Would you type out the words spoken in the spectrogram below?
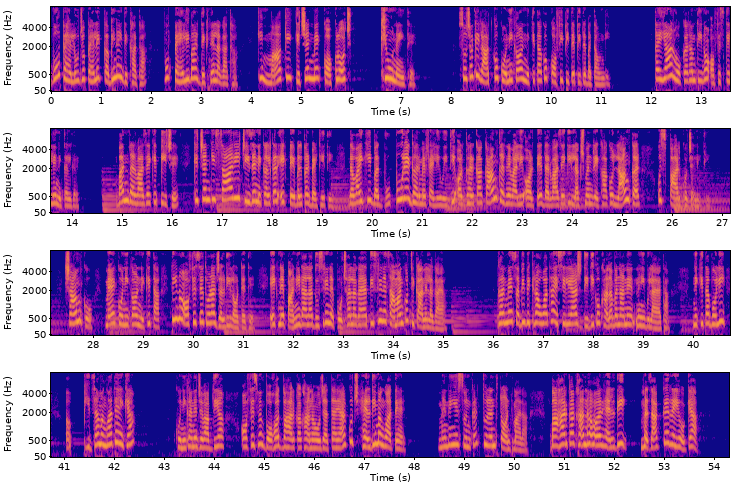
वो पहलू जो पहले कभी नहीं दिखा था, वो पहली बार दिखने लगा था कि माँ के किचन में कॉकरोच क्यों नहीं थे। सोचा कि रात को कोनिका और निकिता को कॉफ़ी पीते पीते बताऊँगी। तैयार होकर हम तीनों ऑफ़िस के लिए निकल गए। बंद दरवाजे के पीछे किचन की सारी चीज़ें निकलकर एक टेबल पर बैठी थी। दवाई की बदबू पूरे घर में फैली हुई थी और घर का काम करने वाली औरतें दरवाजे की लक्ष्मण रेखा को लांग कर उस पार को चली थी। शाम को मैं, कोनिका और निकिता तीनों ऑफ़िस से थोड़ा जल्दी लौटे थे। एक ने पानी डाला, दूसरी ने पोछा लगाया, तीसरी ने सामान को ठिकाने लगाया। घर में सभी बिखरा हुआ था, इसीलिए आज दीदी को खाना बनाने नहीं बुलाया था। निकिता बोली पिज्जा मंगवाते हैं क्या? कोनिका ने जवाब दिया, ऑफ़िस में बहुत बाहर का खाना हो जाता है यार, कुछ हेल्दी मंगवाते हैं। मैंने ये सुनकर तुरंत टोंट मारा, बाहर का खाना और हेल्दी? मज़ाक कर रही हो क्या?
